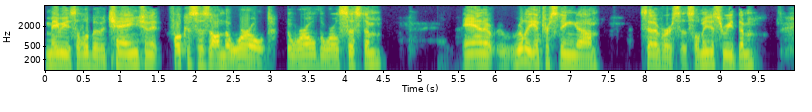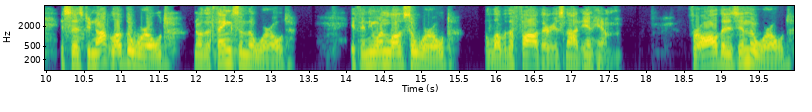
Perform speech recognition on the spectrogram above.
maybe it's a little bit of a change and it focuses on the world, the world, the world system, and a really interesting um, set of verses. So let me just read them. It says, Do not love the world, nor the things in the world. If anyone loves the world, the love of the Father is not in him. For all that is in the world,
